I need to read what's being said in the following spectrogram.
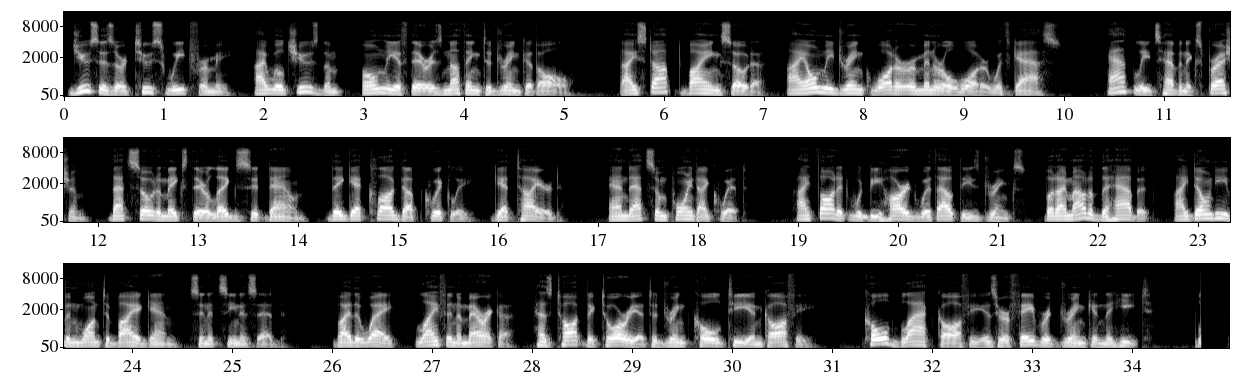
Juices are too sweet for me, I will choose them only if there is nothing to drink at all. I stopped buying soda, I only drink water or mineral water with gas. Athletes have an expression that soda makes their legs sit down, they get clogged up quickly, get tired. And at some point I quit. I thought it would be hard without these drinks, but I'm out of the habit, I don't even want to buy again, Sinitsina said. By the way, life in America has taught Victoria to drink cold tea and coffee. Cold black coffee is her favorite drink in the heat.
